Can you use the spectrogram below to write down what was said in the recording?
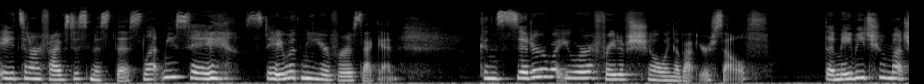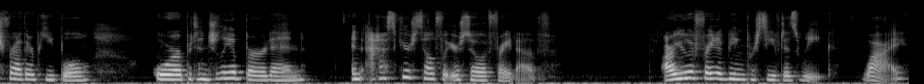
eights and our fives dismiss this, let me say, stay with me here for a second. Consider what you are afraid of showing about yourself that may be too much for other people or potentially a burden, and ask yourself what you're so afraid of. Are you afraid of being perceived as weak? Why?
